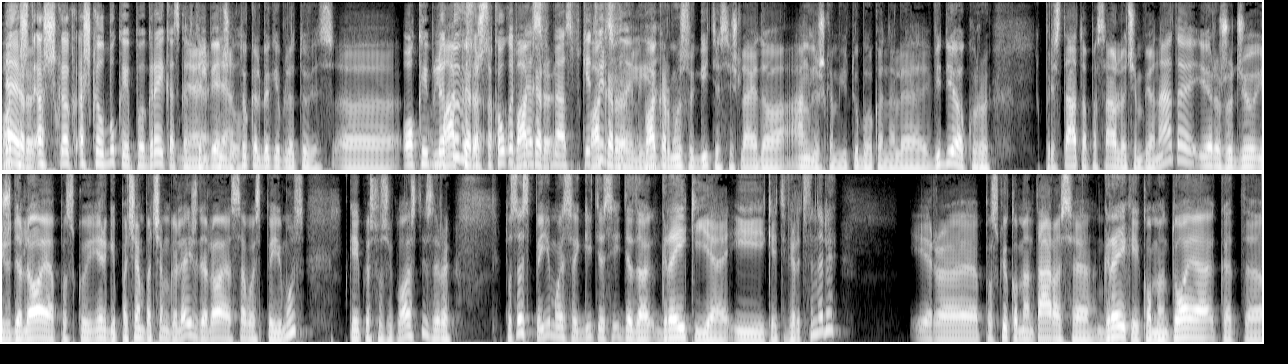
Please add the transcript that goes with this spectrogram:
Ne, aš, Vakar- aš, aš kalbu kaip graikas, kad ne, kalbėčiau. Ne, tu kalbė kaip lietuvis. Uh, O kaip lietuvis, aš sakau, kad mes- mes vakar, ketvirtfinalyje. vakar mūsų gytis išleido angliškam YouTube kanale video, kur pristato pasaulio čempionatą ir, žodžiu, išdėlioja paskui irgi pačiam pačiam gale išdėlioja savo spėjimus, kaip kas susiklostys. Ir tuose spėjimuose gytis įdeda Graikiją į ketvirtfinalį. Ir e, paskui komentaruose graikai komentuoja, kad e,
